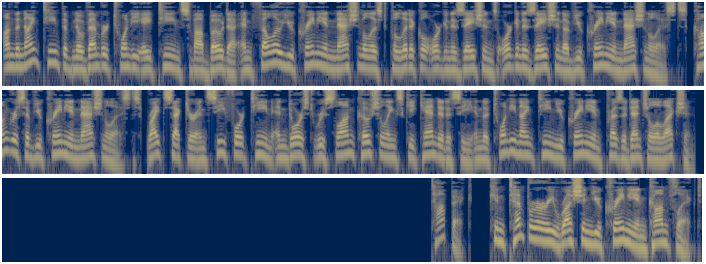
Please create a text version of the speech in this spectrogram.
On 19 November 2018 Svoboda and fellow Ukrainian nationalist political organizations Organization of Ukrainian Nationalists, Congress of Ukrainian Nationalists, Right Sector and C14 endorsed Ruslan Koshulynskyi candidacy in the 2019 Ukrainian presidential election. Contemporary Russian-Ukrainian conflict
